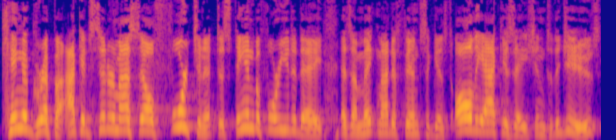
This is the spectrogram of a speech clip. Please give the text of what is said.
King Agrippa, I consider myself fortunate to stand before you today as I make my defense against all the accusations of the Jews,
